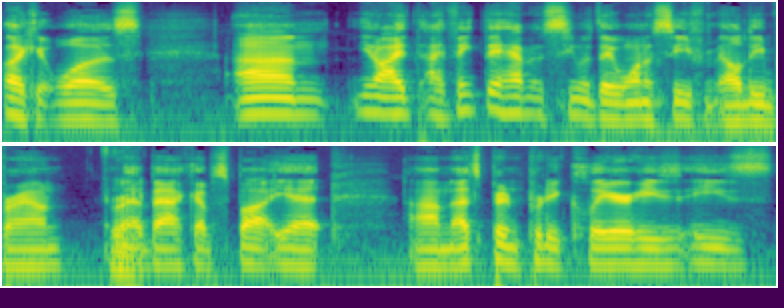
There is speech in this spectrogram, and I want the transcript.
like it was. Um, you know, I, I think they haven't seen what they want to see from LD Brown in Right. that backup spot yet. Um, that's been pretty clear. He's he's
